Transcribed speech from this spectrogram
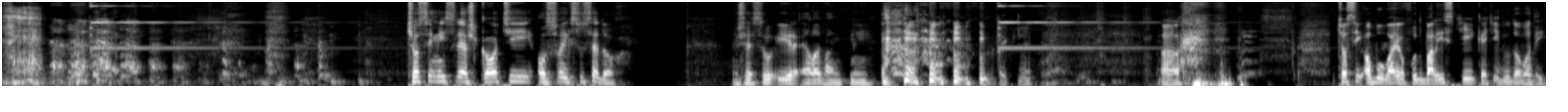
Čo si myslia Škóti o svojich susedoch? Že sú irrelevantní. Pekne. Uh, čo si obúvajú futbalisti, keď idú do vody?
